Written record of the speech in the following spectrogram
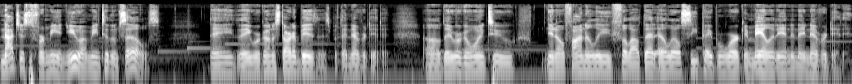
not just for me and you, I mean to themselves. They they were going to start a business, but they never did it. Uh, they were going to, you know, finally fill out that LLC paperwork and mail it in, and they never did it.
